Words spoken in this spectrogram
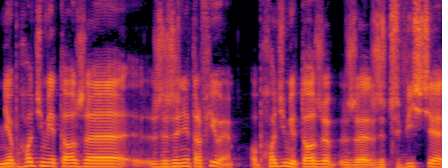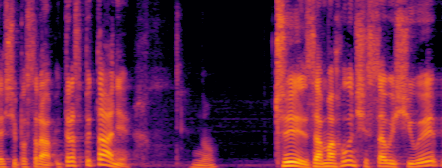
nie obchodzi mnie to, że, że, że nie trafiłem. Obchodzi mnie to, że, że rzeczywiście się postarałem. I teraz pytanie, No. czy zamachując się z całej siły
